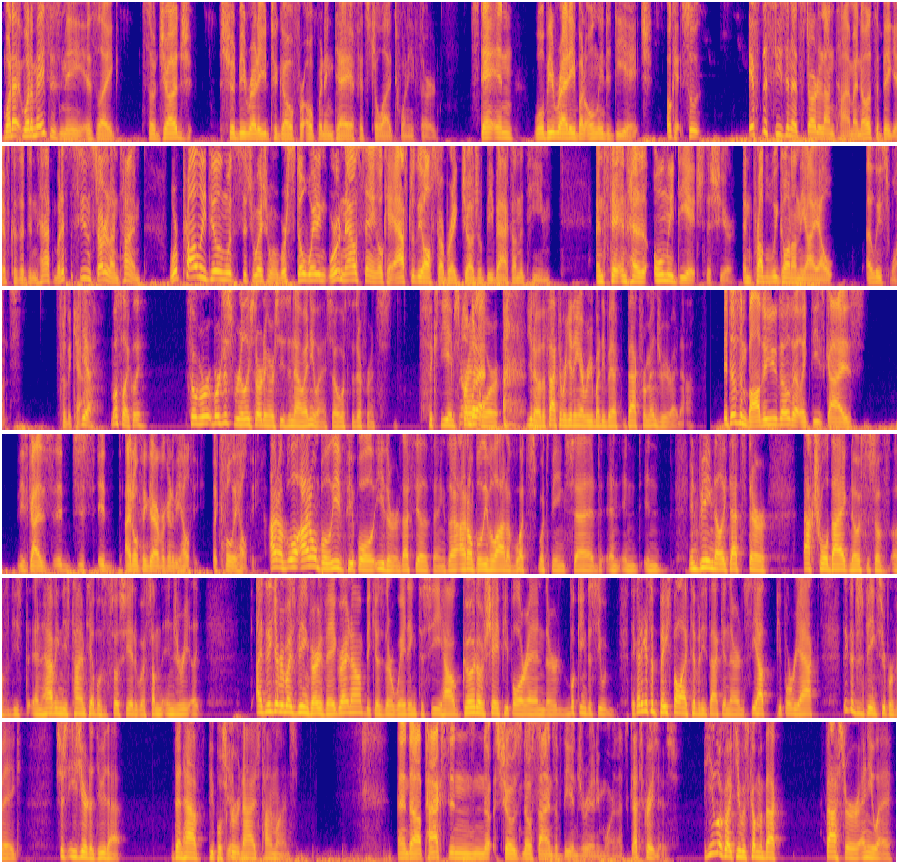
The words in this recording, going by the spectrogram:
What I, what amazes me is like so Judge should be ready to go for opening day if it's July 23rd. Stanton will be ready but only to DH. Okay, so if the season had started on time, I know that's a big if because it didn't happen, but if the season started on time, we're probably dealing with a situation where we're still waiting. We're now saying, okay, after the All Star break, Judge will be back on the team. And Stanton had only DH this year and probably gone on the IL at least once for the cap. Yeah, most likely. So we're we're just really starting our season now anyway. So what's the difference? Sixty game sprint, but I- or you know the fact that we're getting everybody back back from injury right now. it doesn't bother you though that like these guys these guys it just it i don't think they're ever going to be healthy like fully healthy I don't. Well, I don't believe people either. That's the other thing. is I, I don't believe a lot of what's what's being said, and in in in being that like that's their actual diagnosis of of these and having these timetables associated with some injury. Like, I think everybody's being very vague right now because they're waiting to see how good of shape people are in. They're looking to see what, they got to get some baseball activities back in there and see how people react. I think they're just being super vague. It's just easier to do that than have people scrutinize timelines. and uh paxton no, shows no signs of the injury anymore that's good That's great news. He looked like he was coming back faster anyway.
